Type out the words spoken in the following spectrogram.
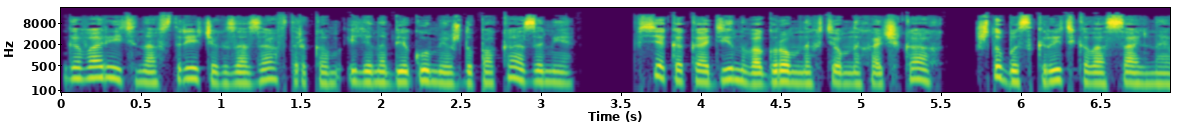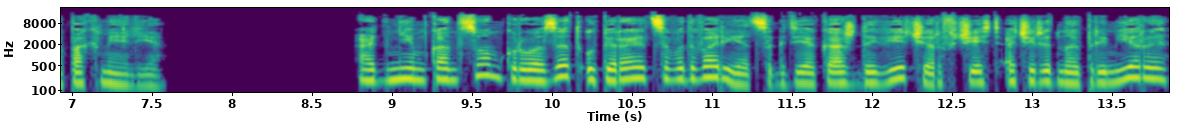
Говорить на встречах за завтраком или на бегу между показами, все как один в огромных темных очках, чтобы скрыть колоссальное похмелье. Одним концом Круазет упирается во дворец, где каждый вечер в честь очередной премьеры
